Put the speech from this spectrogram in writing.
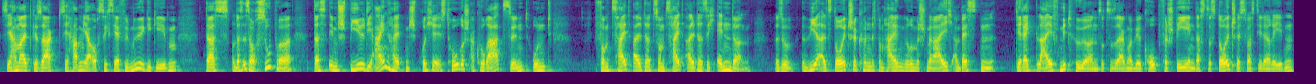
Sie haben halt gesagt, sie haben ja auch sich sehr viel Mühe gegeben, dass, und das ist auch super, dass im Spiel die Einheitensprüche historisch akkurat sind und vom Zeitalter zum Zeitalter sich ändern. Also wir als Deutsche können das beim Heiligen Römischen Reich am besten direkt live mithören, sozusagen, weil wir grob verstehen, dass das Deutsch ist, was die da reden.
